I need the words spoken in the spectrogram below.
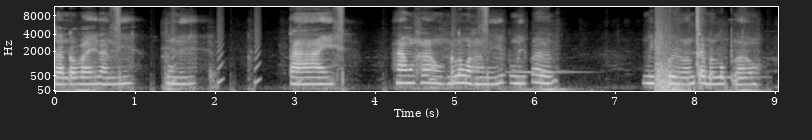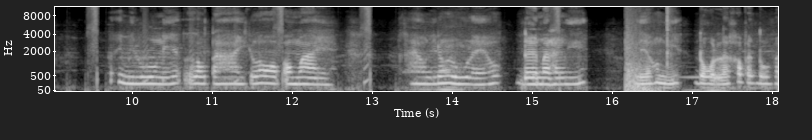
ดันต่อไปดันนี้ ตรงนี้ ตายห้ามเข้าแล้วเรามาทางนี้ ตรงนี้เปิดมีปืนนั้นแต่มันหลบเรา เฮ้ยมีรูตรงนี้ เราตายอีกรอบเอาใหม่คราวนี้เรารู้แล้ว เดินมาทางนี้เลี้ยวทางนี้ โดดแล้วเข้าประตูไป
